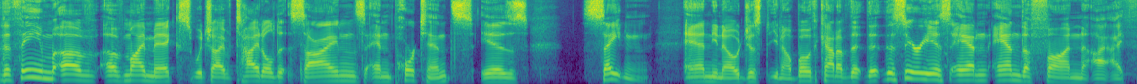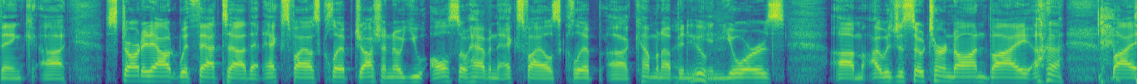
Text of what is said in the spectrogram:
the theme of of my mix, which I've titled "Signs and Portents," is Satan. And you know, just you know, both kind of the, the, the serious and and the fun. I, I think uh, started out with that uh, that X Files clip. Josh, I know you also have an X Files clip uh, coming up in, in yours. Um, I was just so turned on by uh, by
